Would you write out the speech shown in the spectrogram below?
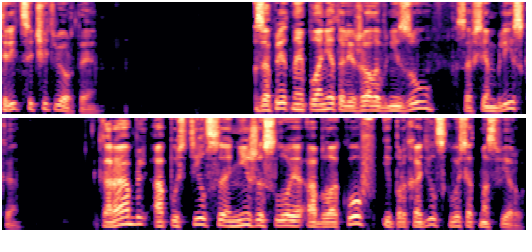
34. Запретная планета лежала внизу, совсем близко. Корабль опустился ниже слоя облаков и проходил сквозь атмосферу.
